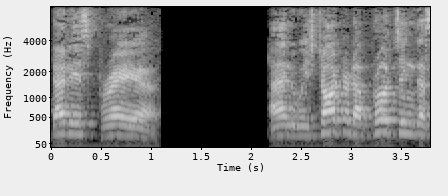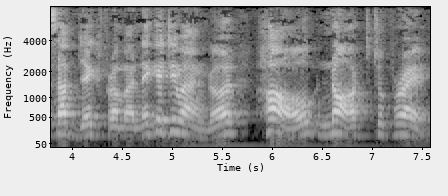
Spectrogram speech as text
That is prayer. And we started approaching the subject from a negative angle, how not to pray.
